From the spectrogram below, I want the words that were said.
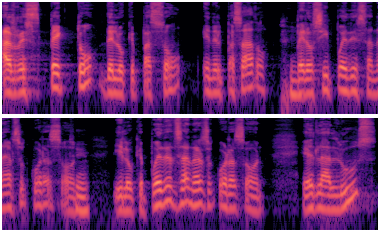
al respecto de lo que pasó en el pasado, Sí. pero sí puede sanar su corazón. sí. Y lo que puede sanar su corazón es la luz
